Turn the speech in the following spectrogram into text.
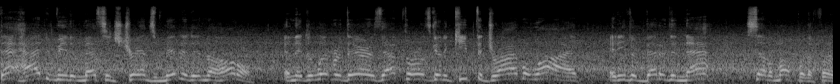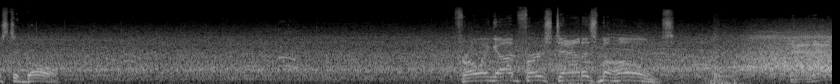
That had to be the message transmitted in the huddle. And they delivered there as that throw is going to keep the drive alive. And even better than that, set them up with a first and goal. Throwing on first down is Mahomes. And that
